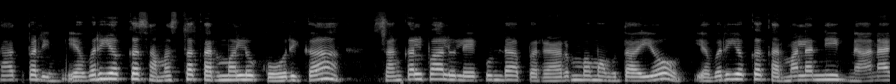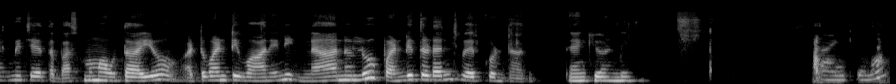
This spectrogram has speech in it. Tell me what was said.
తాత్పర్యం ఎవరి యొక్క సమస్త కర్మలు కోరిక సంకల్పాలు లేకుండా ప్రారంభమవుతాయో ఎవరి యొక్క కర్మలన్నీ జ్ఞానాగ్ని చేత భస్మం అవుతాయో అటువంటి వానిని జ్ఞానులు పండితుడని పేర్కొంటారు. థ్యాంక్ యూ అండి. Thank you ma'am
